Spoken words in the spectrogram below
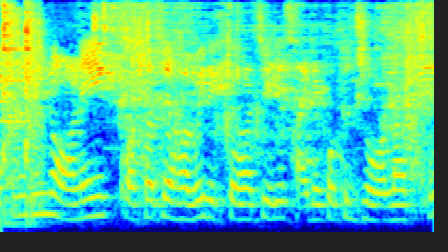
এখন কিন্তু অনেক কষাতে হবে দেখতে পাচ্ছি এই যে সাইডে কত জল আছে।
